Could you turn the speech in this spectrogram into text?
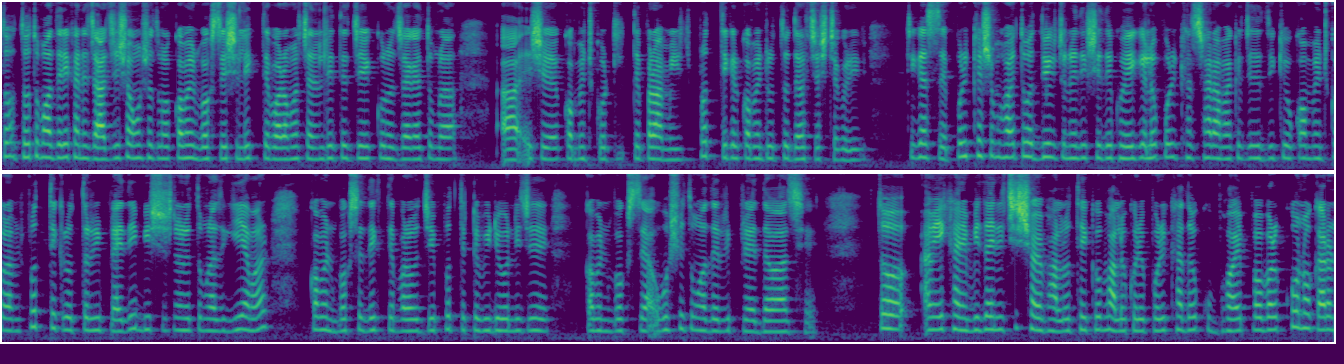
তো তো তোমাদের এখানে যার যে সমস্যা, তোমার কমেন্ট বক্সে এসে লিখতে পারো। আমার চ্যানেলটিতে যে কোনো জায়গায় তোমরা এসে কমেন্ট করতে পারো। আমি প্রত্যেকের কমেন্ট উত্তর দেওয়ার চেষ্টা করি। ঠিক আছে? পরীক্ষার সময় হয়তো দু একজন এদিক সেদিক হয়ে গেলেও পরীক্ষা ছাড়া আমাকে যদি কেউ কমেন্ট করো, আমি প্রত্যেকের উত্তর রিপ্লাই দিই। বিশেষ নাহলে তোমরা গিয়ে আমার কমেন্ট বক্সে দেখতে পারো যে প্রত্যেকটা ভিডিও নিজে কমেন্ট বক্সে অবশ্যই তোমাদের রিপ্লাই দেওয়া আছে। তো আমি এখানে বিদায় নিচ্ছি। সবাই ভালো থেকো, ভালো করে পরীক্ষা দাও। খুব ভয় পাবার কোনো কারণ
